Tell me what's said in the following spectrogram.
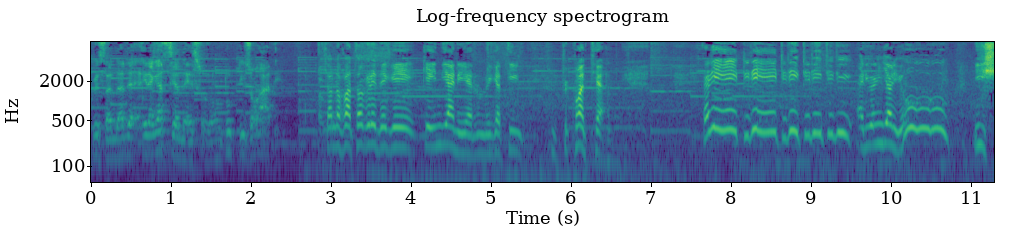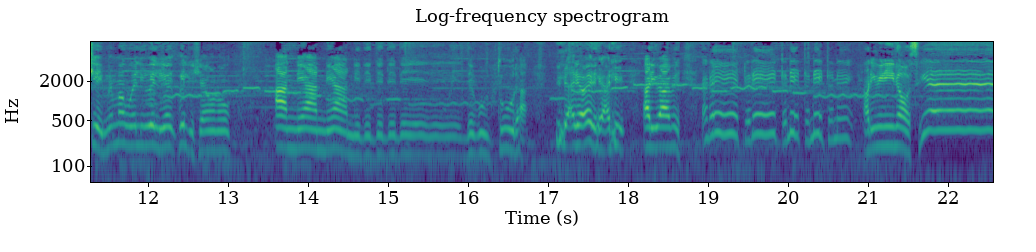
Questa, I ragazzi adesso sono tutti isolati. Ci hanno fatto credere che, che gli indiani erano i cattivi per quanti anni. Arrivano gli indiani, uh, i scemi, ma quelli, quelli, quelli c'erano anni e anni e anni di, cultura. Arrivano i nostri. Eh!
